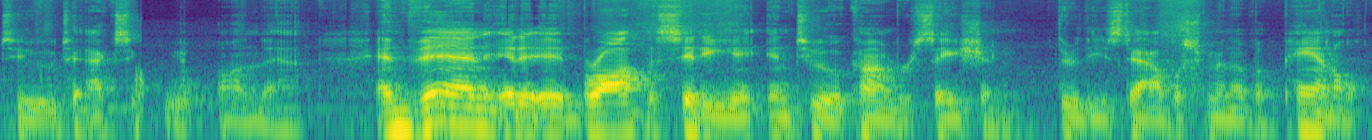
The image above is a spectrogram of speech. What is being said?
to, to execute on that. And then it, it brought the city into a conversation through the establishment of a panel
